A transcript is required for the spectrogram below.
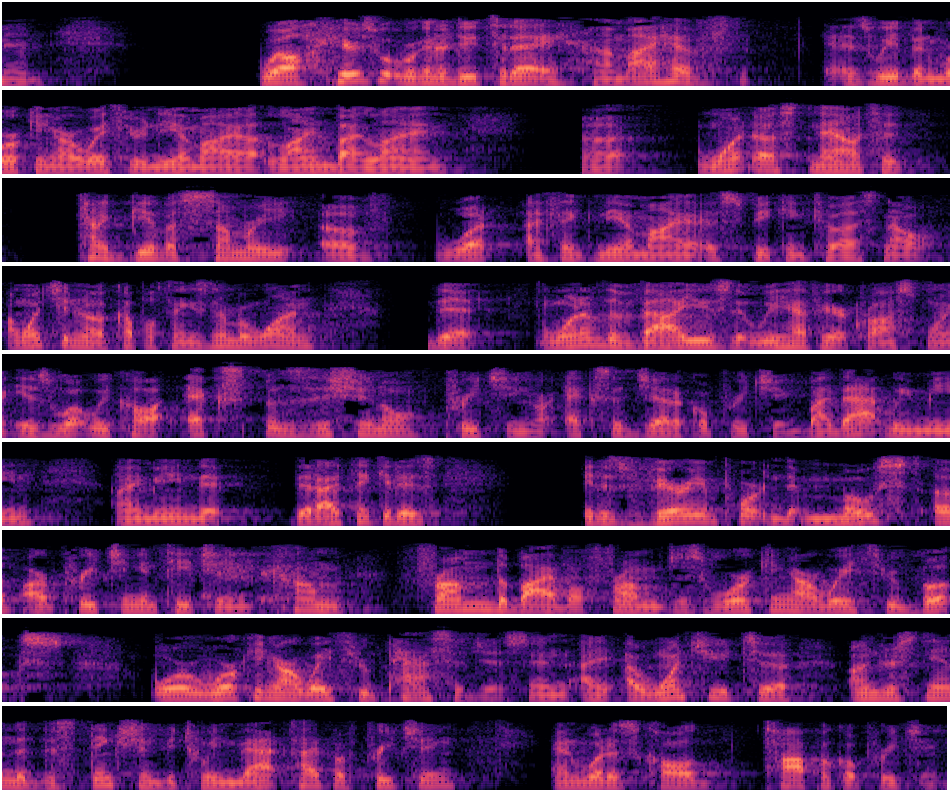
Amen. Well, here's what we're going to do today. Um, I have, as we've been working our way through Nehemiah line by line, uh, want us now to kind of give a summary of what I think Nehemiah is speaking to us. Now, I want you to know a couple things. Number one, that one of the values that we have here at Crosspoint is what we call expositional preaching or exegetical preaching. By that we mean, I mean that, that I think it is it is very important that most of our preaching and teaching come from the Bible, from just working our way through books or working our way through passages. And I, I, want you to understand the distinction between that type of preaching and what is called topical preaching.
